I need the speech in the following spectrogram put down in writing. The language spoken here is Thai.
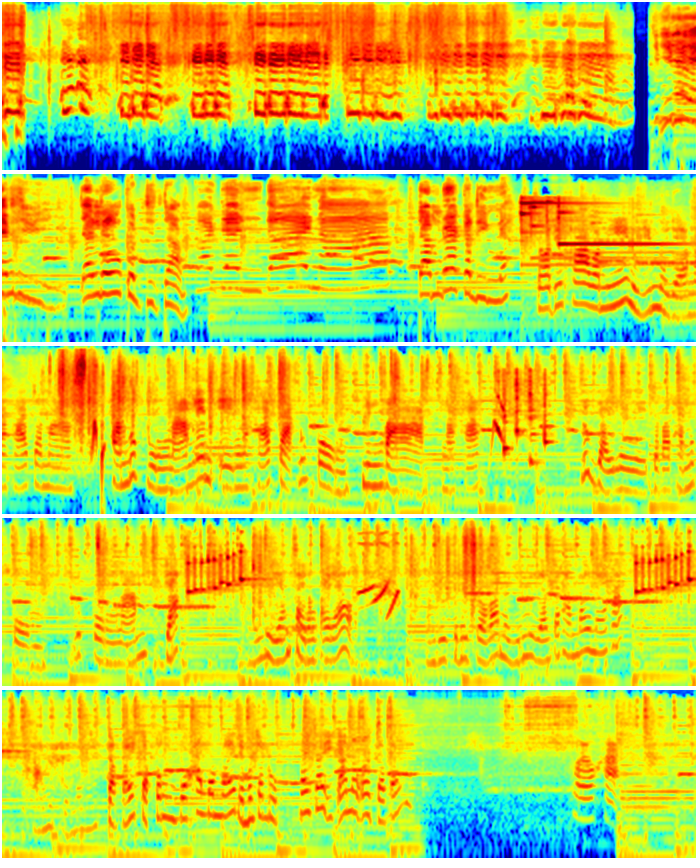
ยิ้มเล่นทีอย่าลืมกดติดตามกระดิ่งได้นะจำได้กระดิ่งนะสวัสดีค่ะวันนี้หนูยิ้มหนูแย้มนะคะ จะมาทำลูกโป่งน้ำเล่นเองนะคะ จากลูกโป่ง1บาทนะคะ ลูกใหญ่เลยจะมาทำลูกโป่งลูกโป่งน้ำยักษ์หนูยิ้มใส่ลงไปแล้วลองดูกันดีกว่าว่าหนูยิ้มหนูแย้มจะทำได้ไหมคะ ทำลูกโป่งได้ไหมจับไว้จับตรงบนข้างบนไว้เดี๋ยวมันจะหลุดไม่ใช่อีกอันหนึงเออจับไว้พอแล้วค่ะ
